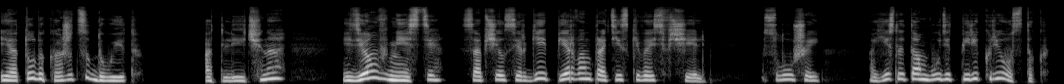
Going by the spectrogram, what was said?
И оттуда, кажется, дует. Отлично. Идем вместе сообщил Сергей, первым протискиваясь в щель. Слушай, а если там будет перекресток?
